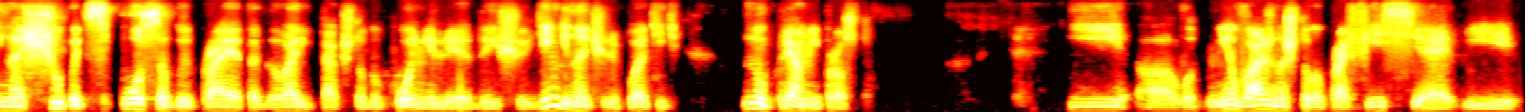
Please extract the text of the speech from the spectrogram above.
И нащупать способы про это говорить так, чтобы поняли, да еще и деньги начали платить, ну, прям непросто. И а, вот мне важно, чтобы профессия и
